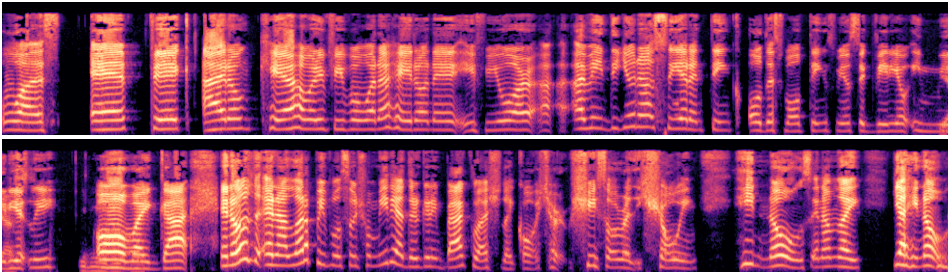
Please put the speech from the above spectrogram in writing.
was epic. I don't care how many people want to hate on it. If you are, I, I mean, did you not see it and think all the small things music video immediately? Oh my god! And all and a lot of people on social media they're getting backlash like, "Oh, she's already showing." He knows, and I'm like, "Yeah, he knows."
